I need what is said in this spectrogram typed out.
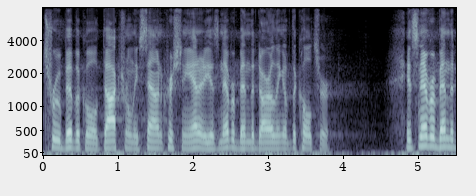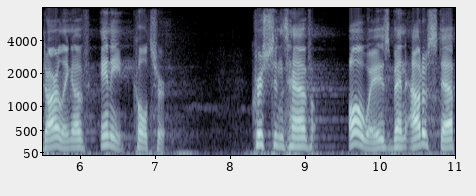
True biblical, doctrinally sound Christianity has never been the darling of the culture. It's never been the darling of any culture. Christians have always been out of step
